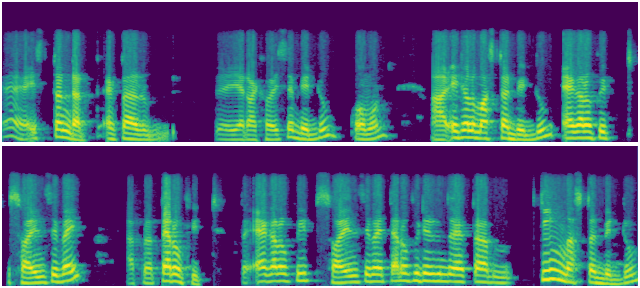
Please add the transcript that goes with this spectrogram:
হ্যাঁ স্ট্যান্ডার্ড একটা ইয়ে রাখা হয়েছে বেডরুম কমন আর এটা হলো মাস্টার বেডরুম এগারো ফিট ছয় ইঞ্চি বাই আপনার তেরো ফিট তো এগারো ফিট ছয় ইঞ্চি বাই তেরো ফিটের কিন্তু একটা কিং মাস্টার বেডরুম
